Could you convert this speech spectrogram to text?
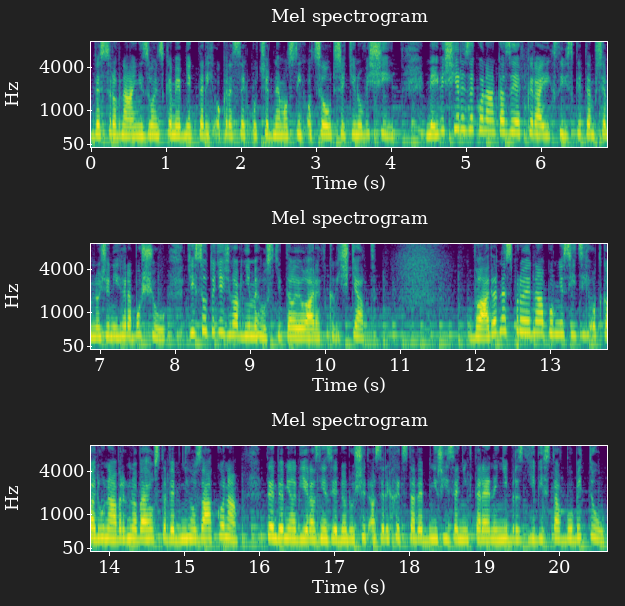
Ve srovnání s loňskem je v některých okresech počet nemocných o celou třetinu vyšší. Nejvyšší riziko nákazy je v krajích s výskytem přemnožených hrabošů. Ti jsou totiž hlavními hostiteli lárev klíšťat. Vláda dnes projedná po měsících odkladů návrh nového stavebního zákona. Ten by měl výrazně zjednodušit a zrychlit stavební řízení, které nyní brzdí výstavbu bytů.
